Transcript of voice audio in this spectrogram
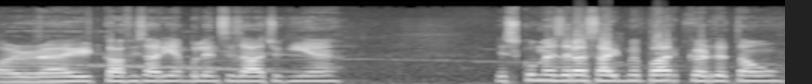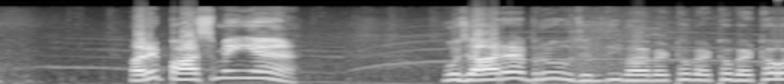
और राइट काफ़ी सारी एम्बुलेंसेज आ चुकी हैं इसको मैं ज़रा साइड में पार्क कर देता हूँ अरे पास में ही है। वो जा रहा है ब्रो, जल्दी भाई बैठो बैठो बैठो।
